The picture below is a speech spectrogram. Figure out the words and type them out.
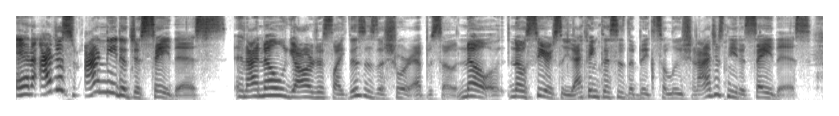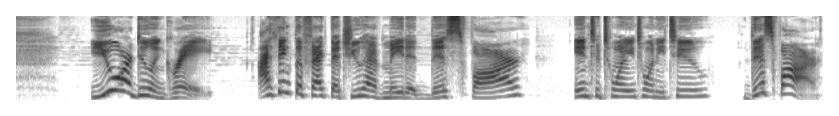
And I just I need to just say this. And I know y'all are just like this is a short episode. No, no, seriously. I think this is the big solution. I just need to say this. You are doing great. I think the fact that you have made it this far into 2022 this far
